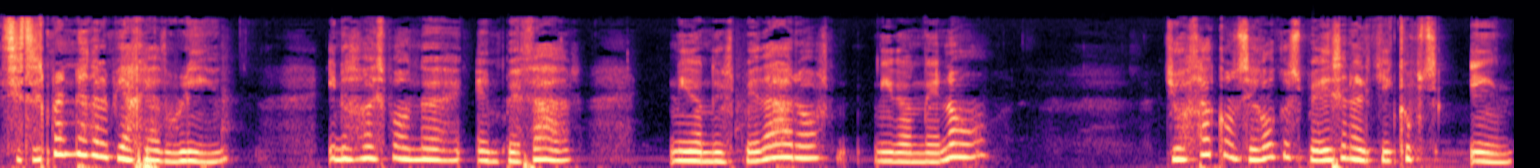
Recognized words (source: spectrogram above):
Si estáis planeando el viaje a Dublín y no sabéis por dónde empezar, ni dónde hospedaros, ni dónde no, yo os aconsejo que os hospedéis en el Jacobs Inn.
